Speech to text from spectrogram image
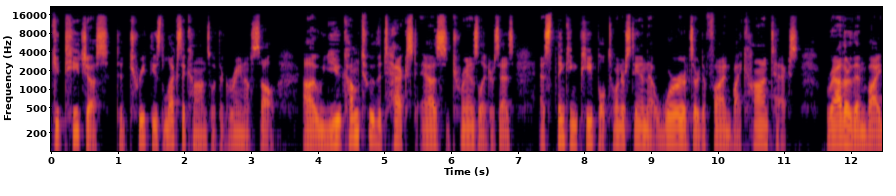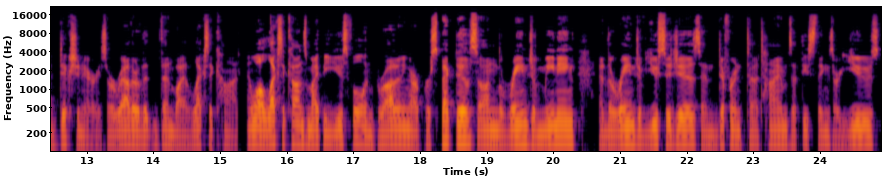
get, teach us to treat these lexicons with a grain of salt. Uh, you come to the text as translators as as thinking people to understand that words are defined by context rather than by dictionaries or rather than by lexicon. And while lexicons might be useful in broadening our perspectives on the range of meaning and the range of usages and different uh, times that these things are used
